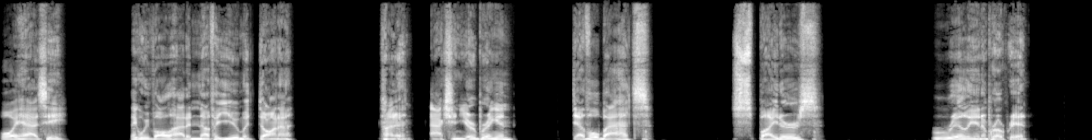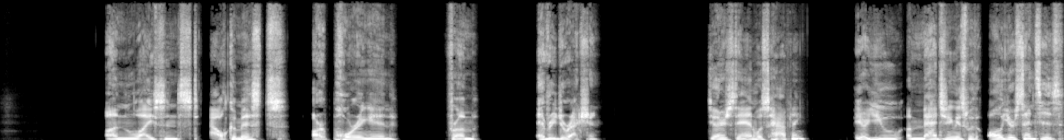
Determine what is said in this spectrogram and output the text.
Boy, has he. I think we've all had enough of you, Madonna. Kind of action you're bringing? Devil bats? Spiders? Really inappropriate. Unlicensed alchemists are pouring in from every direction. Do you understand what's happening? Are you imagining this with all your senses?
